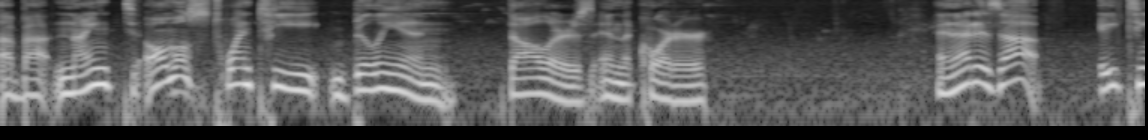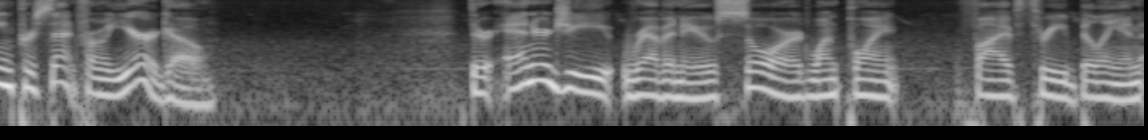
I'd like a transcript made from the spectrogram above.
about 19, almost 20 billion dollars in the quarter and that is up 18% from a year ago. Their energy revenue soared 1.53 billion,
